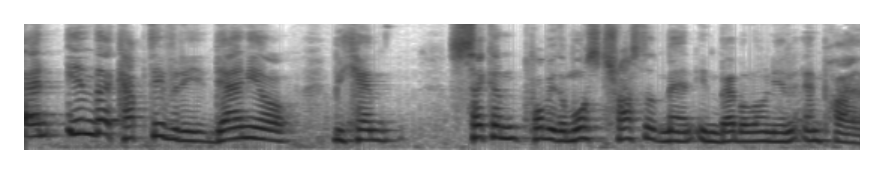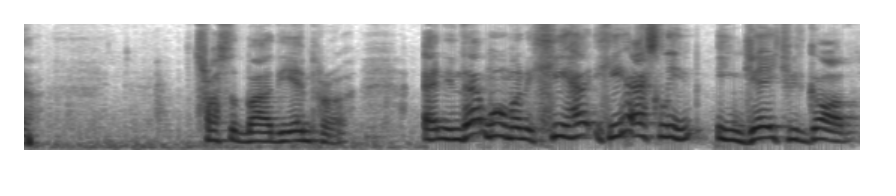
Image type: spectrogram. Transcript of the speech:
And in that captivity, Daniel became second, probably the most trusted man in Babylonian Empire, trusted by the emperor. And in that moment, he, he actually engaged with God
